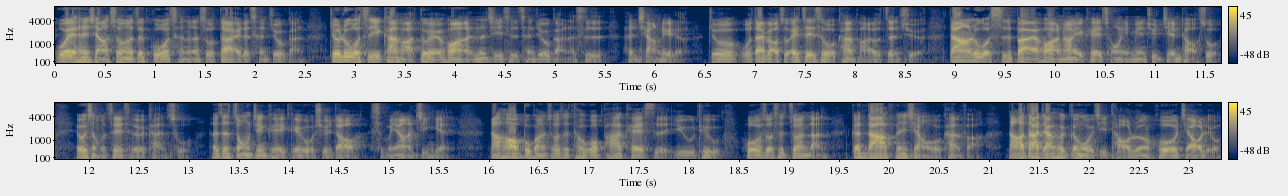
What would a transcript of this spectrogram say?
我也很享受呢这过程呢所带来的成就感。就如果自己看法对的话，那其实成就感呢是很强烈的。就我代表说，诶，这一次我看法又正确。当然，如果失败的话，然后也可以从里面去检讨说，诶，为什么这一次会看错？那这中间可以给我学到什么样的经验？然后不管说是透过 Podcast、YouTube，或者说是专栏，跟大家分享我的看法，然后大家会跟我一起讨论或交流，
